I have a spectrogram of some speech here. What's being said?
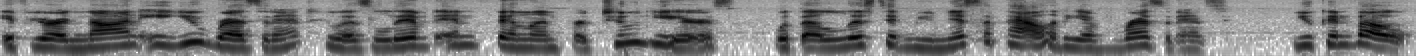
if you're a non EU resident who has lived in Finland for two years with a listed municipality of residence, you can vote.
